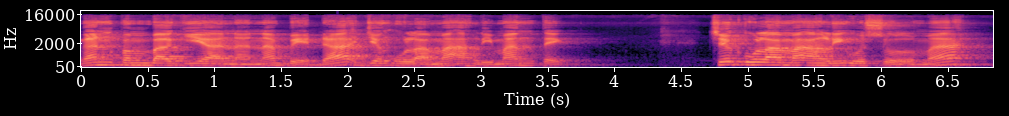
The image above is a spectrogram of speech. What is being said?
ngan pembagianana beda jeung ulama ahli mantek cek ulama ahli usul mah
